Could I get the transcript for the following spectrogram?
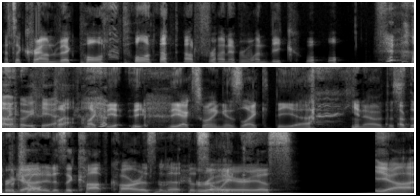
that's a Crown Vic pulling pulling up out front. Everyone be cool. Oh yeah, Like, like the the, the X wing is like the uh, you know the, I the forgot patrol. it is a cop car, isn't it? That's Right. hilarious. Yeah,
